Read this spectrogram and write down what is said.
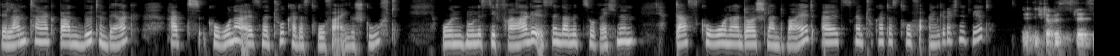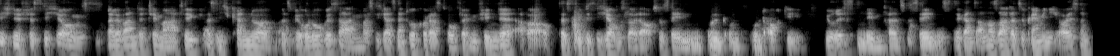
Der Landtag Baden-Württemberg hat Corona als Naturkatastrophe eingestuft. Und nun ist die Frage, ist denn damit zu rechnen, dass Corona deutschlandweit als Naturkatastrophe angerechnet wird? Ich glaube, es ist letztlich eine versicherungsrelevante Thematik. Also ich kann nur als Virologe sagen, was ich als Naturkatastrophe empfinde, aber ob das die Versicherungsleute auch so sehen und, und, und auch die Juristen ebenfalls so sehen, ist eine ganz andere Sache. Dazu kann ich mich nicht äußern.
